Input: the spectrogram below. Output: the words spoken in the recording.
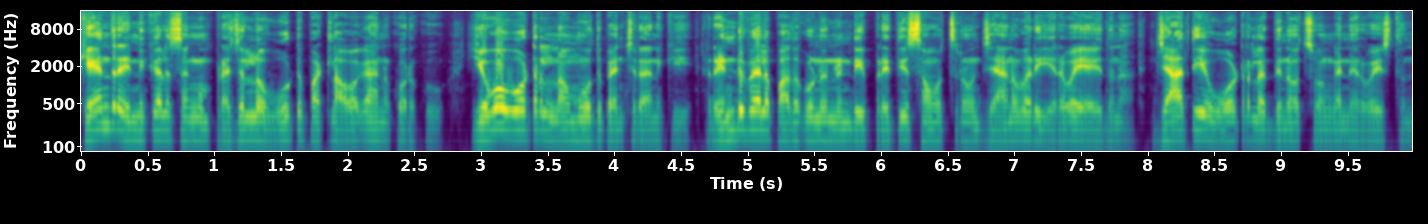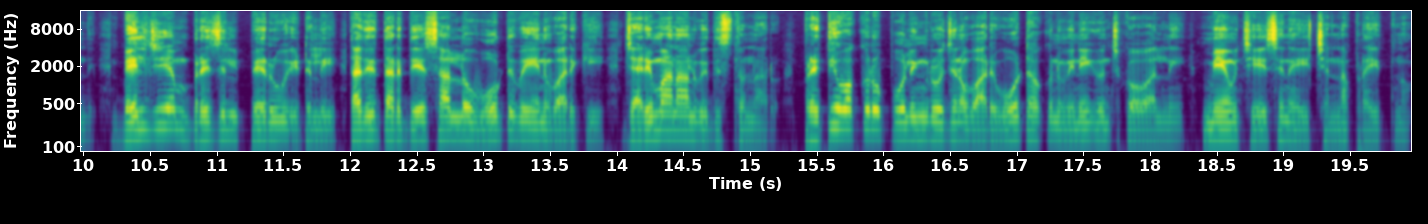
కేంద్ర ఎన్నికల సంఘం ప్రజల్లో ఓటు పట్ల అవగాహన కొరకు యువ ఓటర్ల నమోదు పెంచడానికి రెండు వేల పదకొండు నుండి ప్రతి సంవత్సరం జనవరి ఇరవై ఐదున జాతీయ ఓటర్ల దినోత్సవంగా నిర్వహిస్తుంది. బెల్జియం బ్రెజిల్ పెరు ఇటలీ తదితర దేశాల్లో ఓటు వేయని వారికి జరిమానాలు విధిస్తున్నారు. ప్రతి ఒక్కరూ పోలింగ్ రోజున వారి ఓటు హక్కును వినియోగించుకోవాలని మేము చేసిన ఈ చిన్న ప్రయత్నం.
